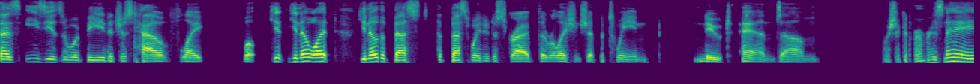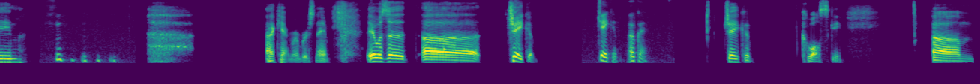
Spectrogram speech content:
as easy as it would be to just have like well you, you know what you know the best the best way to describe the relationship between newt and um I wish i could remember his name i can't remember his name it was a uh jacob Jacob, okay. Jacob Kowalski. Um,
